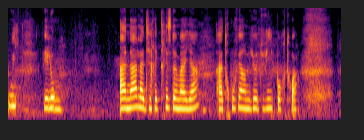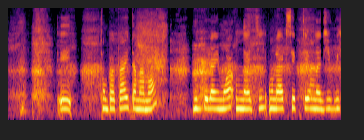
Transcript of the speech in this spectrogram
Oui, Pélo. Anna, la directrice de Maya, a trouvé un lieu de vie pour toi. Et ton papa et ta maman, Nicolas et moi, on a dit, on l'a accepté, on a dit oui.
